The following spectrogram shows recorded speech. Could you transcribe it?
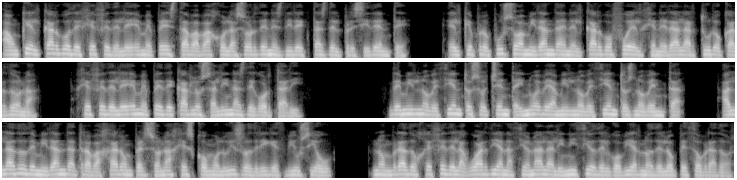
Aunque el cargo de jefe del EMP estaba bajo las órdenes directas del presidente, el que propuso a Miranda en el cargo fue el general Arturo Cardona, jefe del EMP de Carlos Salinas de Gortari. De 1989 a 1990, al lado de Miranda trabajaron personajes como Luis Rodríguez Busiou, nombrado jefe de la Guardia Nacional al inicio del gobierno de López Obrador.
